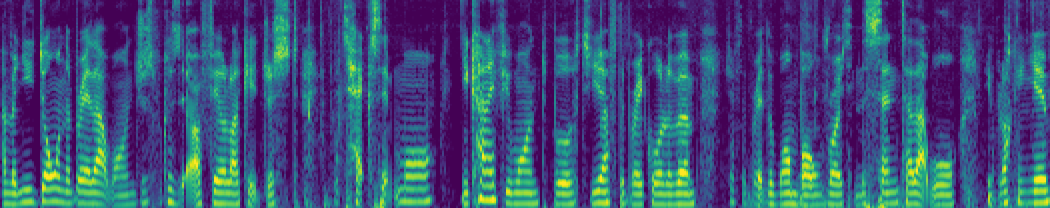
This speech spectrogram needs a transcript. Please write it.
And then you don't want to break that one just because I feel like it just protects it more. You can if you want but you have to break all of them. You have to break the one bottle right in the center that will be blocking you.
